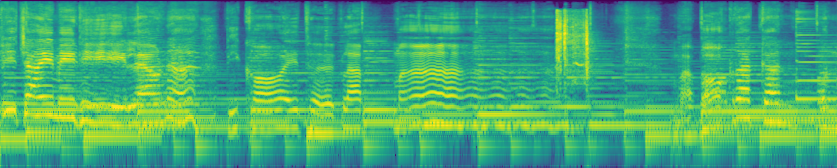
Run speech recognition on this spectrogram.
พี่ใจไม่ดีแล้วนะ พี่คอยเธอกลับมา มาบอกรักกันบน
